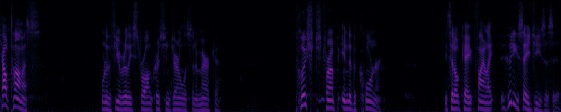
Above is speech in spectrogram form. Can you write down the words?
Cal Thomas, one of the few really strong Christian journalists in America, pushed Trump into the corner. He said, Okay, finally, who do you say Jesus is?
